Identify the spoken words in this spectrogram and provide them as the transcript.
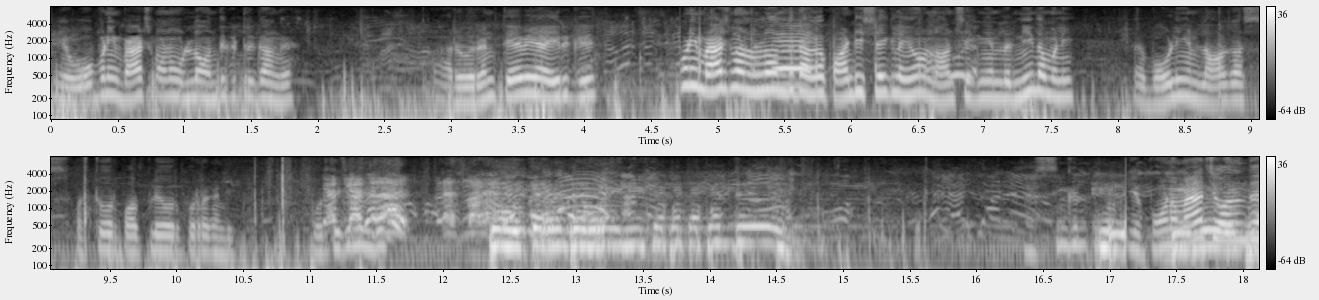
இங்கே ஓப்பனிங் பேட்ஸ்மேனும் உள்ளே வந்துக்கிட்டு இருக்காங்க. அறுபது ரன் தேவையாக இருக்குது ஓப்பனிங் பேட்ஸ்மேன் உள்ளே வந்துட்டாங்க. பாண்டி ஸ்ட்ரைக்லையும் நான் ஸ்ட்ரைக்கிங்கில் Neelamani. Bowling and Akash first over power play over போடுற கண்டி. ஒரு விக்கெட் வந்து தோட்ட ரன் ஓவரை வீசப்பட்ட பந்து சிங்கிள் போன மேட்ச் வந்து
